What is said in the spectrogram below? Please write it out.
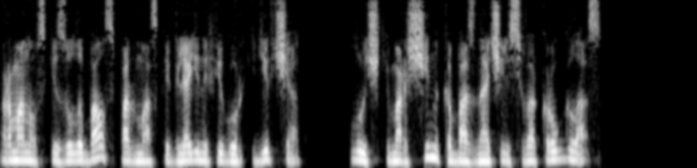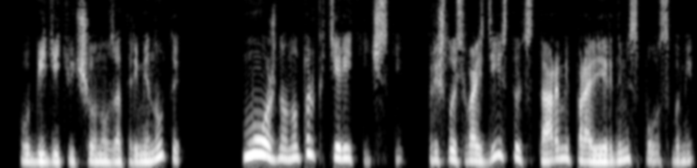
Романовский заулыбался под маской, глядя на фигурки девчат. Лучики морщинок обозначились вокруг глаз. Убедить ученого за три минуты? Можно, но только теоретически. Пришлось воздействовать старыми проверенными способами.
